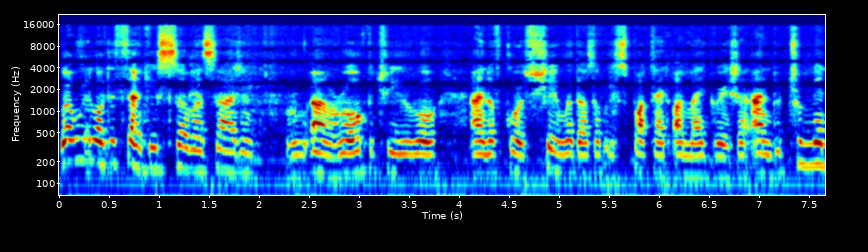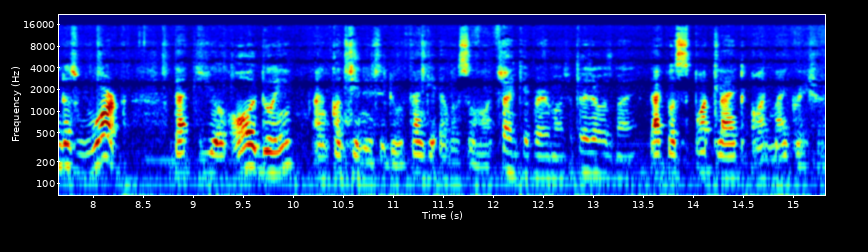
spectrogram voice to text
Well, we want to thank you so much, Sergeant uh, Rowe, Patricia Rowe, and of course, sharing with us of the spotlight on migration and the tremendous work that you're all doing and continue to do. Thank you ever so much. Thank you very much. A pleasure was mine. That was Spotlight on Migration.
